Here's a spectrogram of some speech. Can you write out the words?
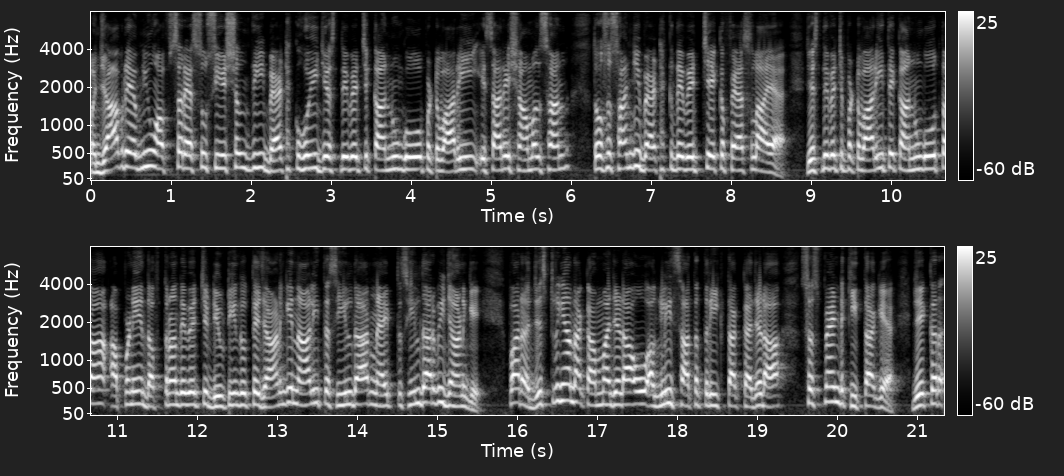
ਪੰਜਾਬ ਰੈਵਨਿਊ ਅਫਸਰ ਐਸੋਸੀਏਸ਼ਨ ਦੀ ਬੈਠਕ ਹੋਈ, ਜਿਸ ਦੇ ਵਿੱਚ ਕਾਨੂੰਗੋ ਪਟਵਾਰੀ ਇਹ ਸਾਰੇ ਸ਼ਾਮਲ ਸਨ। ਤਾਂ ਉਸ ਸਾਂਝੀ ਬੈਠਕ ਦੇ ਵਿੱਚ ਇੱਕ ਫੈਸਲਾ ਆਇਆ ਜਿਸ ਦੇ ਵਿੱਚ ਪਟਵਾਰੀ ਤੇ ਕਾਨੂੰਗੋ ਤਾਂ ਆਪਣੇ ਦਫ਼ਤਰਾਂ ਦੇ ਵਿੱਚ ਡਿਊਟੀ ਦੇ ਉੱਤੇ ਜਾਣਗੇ, ਨਾਲ ਹੀ ਤਹਿਸੀਲਦਾਰ, ਨਾਇਬ ਤਹਿਸੀਲਦਾਰ ਵੀ ਜਾਣਗੇ। ਪਰ ਰਜਿਸਟਰੀਆਂ ਦਾ ਕੰਮ ਆ ਜਿਹੜਾ, ਉਹ ਅਗਲੀ 7 ਤਰੀਕ ਤੱਕ ਆ ਜਿਹੜਾ ਸਸਪੈਂਡ ਕੀਤਾ ਗਿਆ ਜੇਕਰ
